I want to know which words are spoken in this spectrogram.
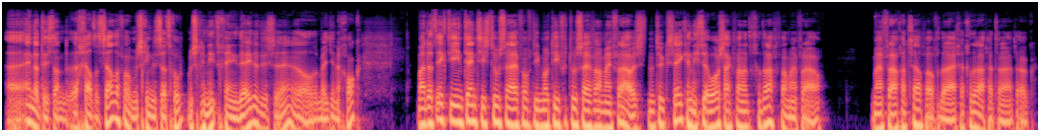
Eh, en dat is dan, geldt hetzelfde voor. Misschien is dat goed, misschien niet, geen idee. Dat is eh, al een beetje een gok. Maar dat ik die intenties toeschrijf of die motieven toeschrijf aan mijn vrouw, is natuurlijk zeker niet de oorzaak van het gedrag van mijn vrouw. Mijn vrouw gaat zelf over haar eigen gedrag uiteraard ook.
